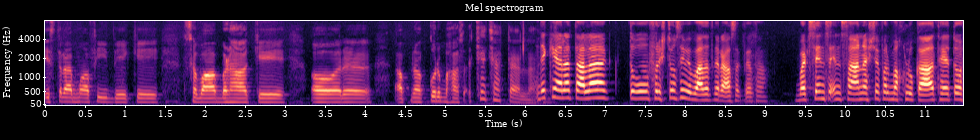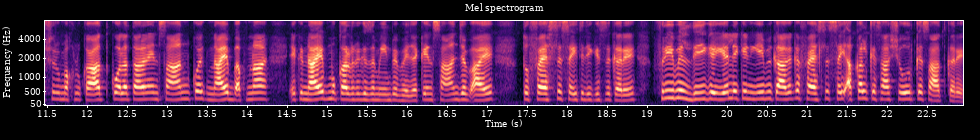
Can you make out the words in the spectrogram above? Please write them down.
इस तरह माफ़ी दे के सवाब बढ़ा के और अपना कुर्ब हासिल क्या चाहता है अल्लाह? देखिए, अल्लाह ताला तो फरिश्तों से भी इबादत करा सकता था। बट सिंस इंसान अशरफ मखलूक़ात है तो अशरफ मखलूक़ात को अल्लाह ताला ने इंसान को एक नायब अपना एक नायब मुकर करके ज़मीन पे भेजा कि इंसान जब आए तो फ़ैसले सही तरीके से करे फ्री विल दी गई है लेकिन ये भी कहा गया कि फ़ैसले सही अकल के साथ शोर के साथ करे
